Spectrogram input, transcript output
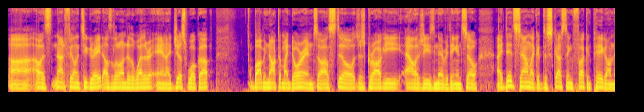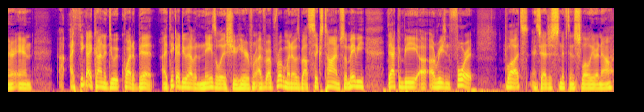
Uh, I was not feeling too great. I was a little under the weather, and I just woke up. Bobby knocked on my door, and so I was still just groggy, allergies, and everything. And so I did sound like a disgusting fucking pig on there, and I think I kind of do it quite a bit. I think I do have a nasal issue here. From I've, I've broken my nose about six times, so maybe that can be a, a reason for it. But and see, I just sniffed in slowly right now.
